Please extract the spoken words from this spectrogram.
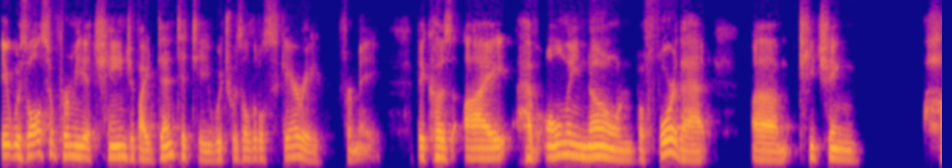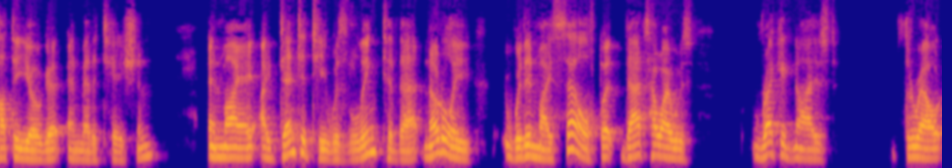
it was also for me a change of identity, which was a little scary for me because I have only known before that um, teaching hatha yoga and meditation, and my identity was linked to that not only within myself, but that's how I was recognized throughout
